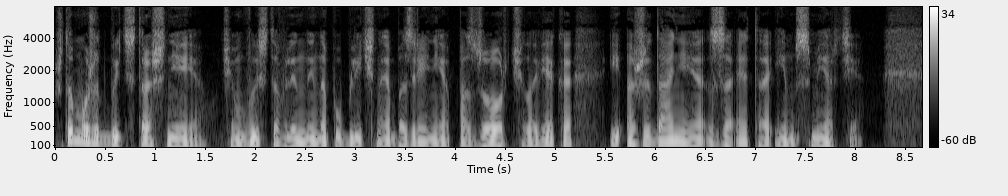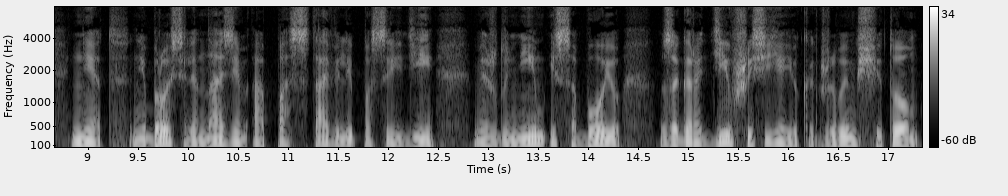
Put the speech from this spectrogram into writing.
Что может быть страшнее, чем выставленный на публичное обозрение позор человека и ожидание за это им смерти? Нет, не бросили на земь, а поставили посреди, между ним и собою, загородившись ею, как живым щитом.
